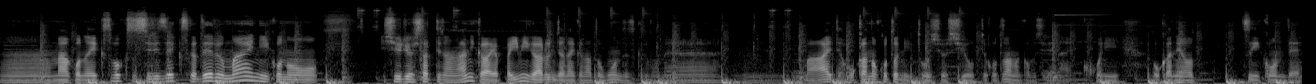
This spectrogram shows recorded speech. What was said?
うーん、まあこの Xbox シリーズ X が出る前にこの終了したっていうのは何かやっぱ意味があるんじゃないかなと思うんですけどもね。まあ、あえて他のことに投資をしようということなのかもしれない。ここにお金をつぎ込んで、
